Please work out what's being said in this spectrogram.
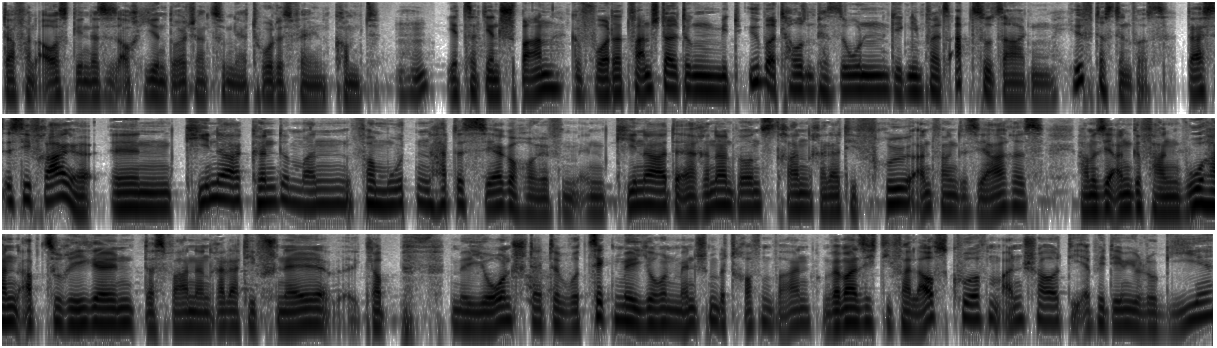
davon ausgehen, dass es auch hier in Deutschland zu mehr Todesfällen kommt. Mhm. Jetzt hat Jens Spahn gefordert, Veranstaltungen mit über 1000 Personen gegebenenfalls abzusagen. Hilft das denn was? Das ist die Frage. In China könnte man vermuten, hat es sehr geholfen. In China, da erinnern wir uns dran, relativ früh, Anfang des Jahres, haben sie angefangen, Wuhan abzuriegeln. Das waren dann relativ schnell, ich glaube, Millionenstädte, wo zig Millionen Menschen betroffen waren. Und wenn man sich die Verlaufskurven anschaut, die Epidemiologie,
